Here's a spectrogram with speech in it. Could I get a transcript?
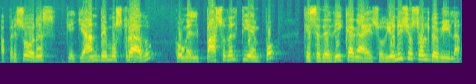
a personas que ya han demostrado con el paso del tiempo que se dedican a eso. Dionisio Soldevila,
